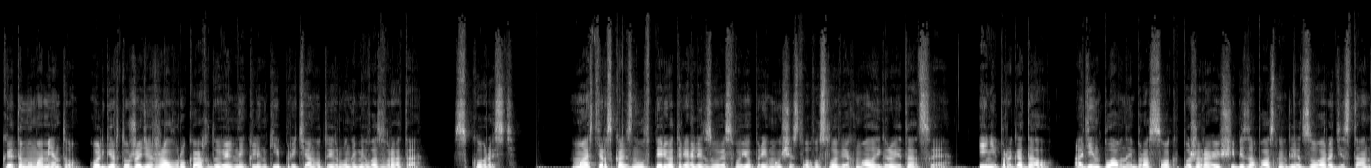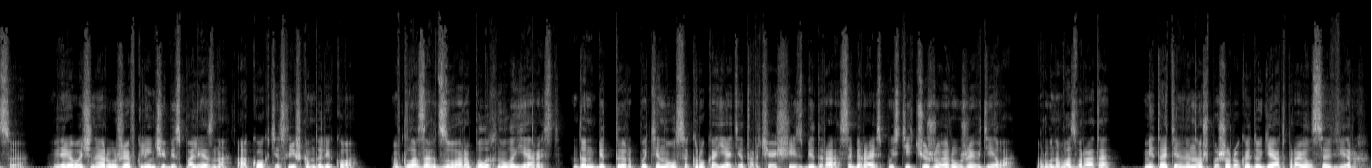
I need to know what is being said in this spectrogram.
К этому моменту Ольгерт уже держал в руках дуэльные клинки, притянутые рунами возврата. Скорость. Мастер скользнул вперед, реализуя свое преимущество в условиях малой гравитации. И не прогадал. Один плавный бросок, пожирающий безопасную для Дзуара дистанцию. Веревочное оружие в клинче бесполезно, а когти слишком далеко. В глазах Дзуара полыхнула ярость. Донбиттыр потянулся к рукояти, торчащей из бедра, собираясь пустить чужое оружие в дело. Руна возврата? Метательный нож по широкой дуге отправился вверх.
